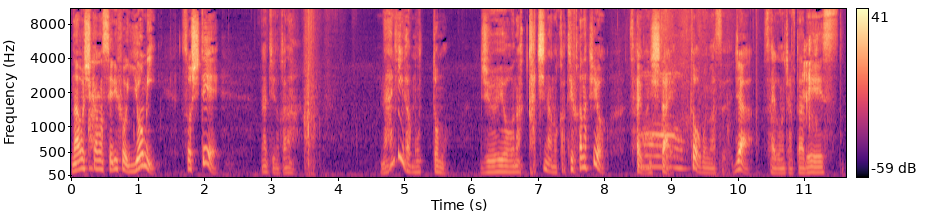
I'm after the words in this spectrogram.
ナウシカのセリフを読み、そして、なんていうのかな、何が最も重要な価値なのかという話を最後にしたいと思います。じゃあ、最後のチャプターです。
